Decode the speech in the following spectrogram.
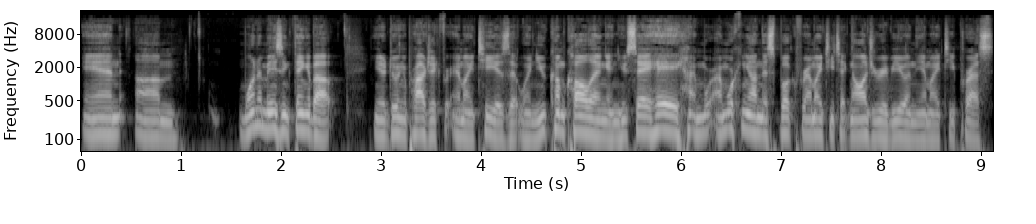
And um, one amazing thing about you know doing a project for MIT is that when you come calling and you say, "Hey, I'm I'm working on this book for MIT Technology Review and the MIT Press,"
